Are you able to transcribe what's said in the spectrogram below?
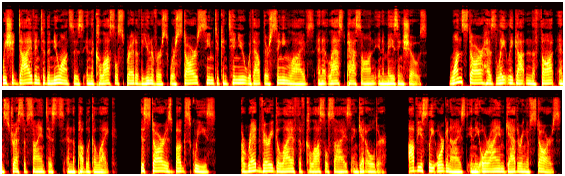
We should dive into the nuances in the colossal spread of the universe where stars seem to continue without their singing lives and at last pass on in amazing shows. One star has lately gotten the thought and stress of scientists and the public alike. This star is Bug Squeeze, a red very Goliath of colossal size and get older. Obviously organized in the Orion gathering of stars,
